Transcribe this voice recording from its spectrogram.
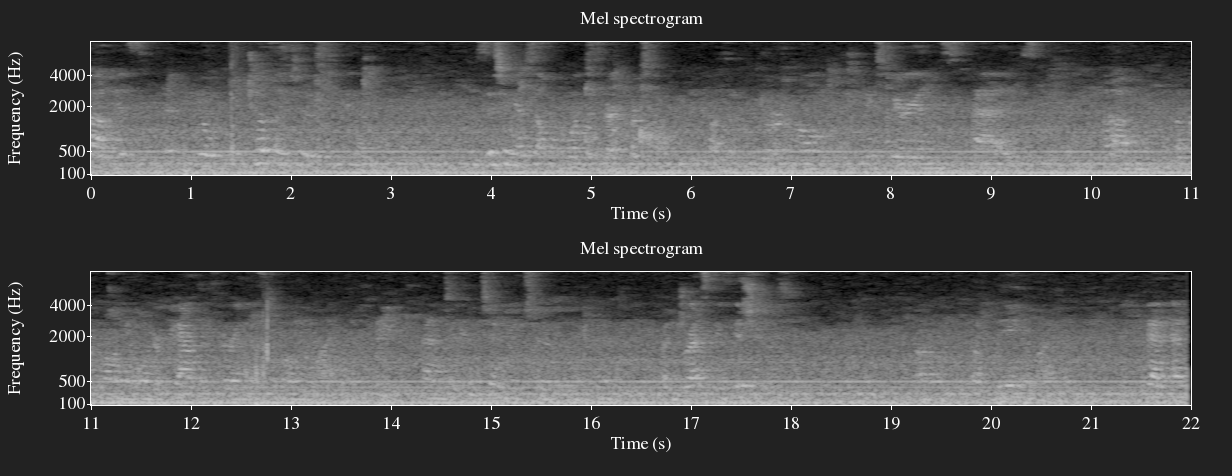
Um, to position yourself in work is very personal because of your own experience as um, a colonial or your parents' experience as colonial language, and to continue to address these issues of, of being a migrant, and, and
